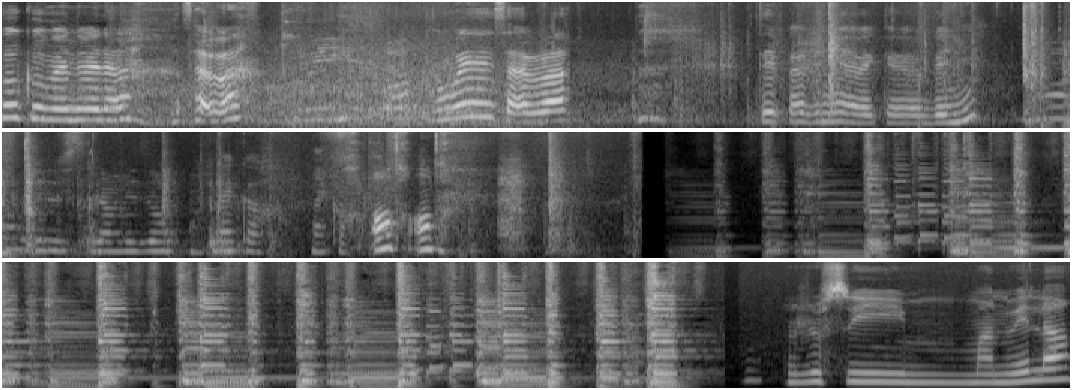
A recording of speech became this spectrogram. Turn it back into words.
Coucou Manuela, ça va Oui. Ouais, ça va. T'es pas venue avec euh, Benny? Non, j'ai laissé la maison. D'accord. D'accord. Entre, entre. Je suis Manuela.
